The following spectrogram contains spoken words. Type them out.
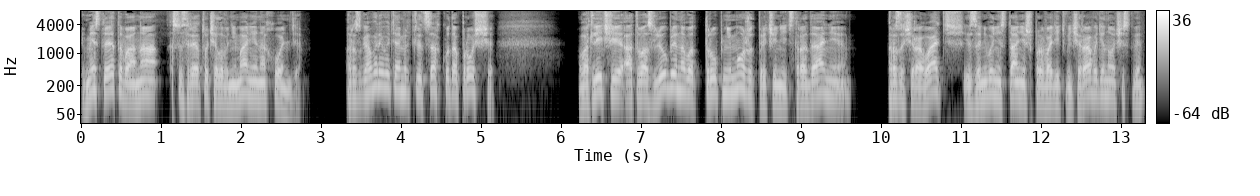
Вместо этого она сосредоточила внимание на Хонде. Разговаривать о мертвецах куда проще. В отличие от возлюбленного, труп не может причинить страдания, разочаровать, из-за него не станешь проводить вечера в одиночестве.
